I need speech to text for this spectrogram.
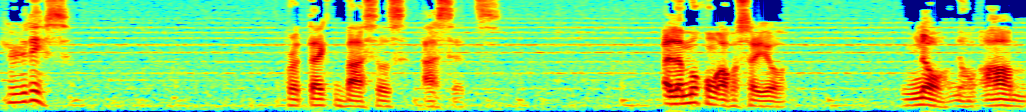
Here it is. Protect Basil's assets. Alam mo kung ako sa'yo, no, no, um,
